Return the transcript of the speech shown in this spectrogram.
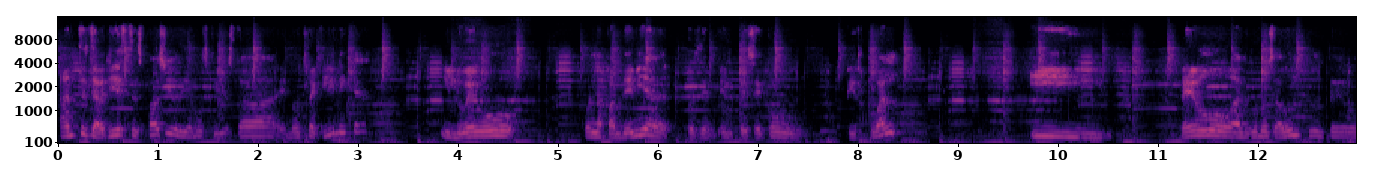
antes de abrir este espacio, digamos que yo estaba en otra clínica y luego con la pandemia pues em, empecé con virtual y veo algunos adultos, veo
